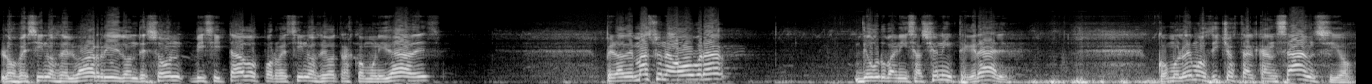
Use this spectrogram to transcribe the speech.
los vecinos del barrio y donde son visitados por vecinos de otras comunidades, pero además una obra de urbanización integral, como lo hemos dicho hasta el cansancio.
